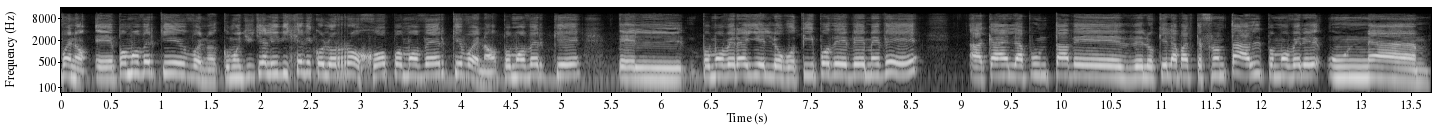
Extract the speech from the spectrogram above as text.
bueno, eh, podemos ver que, bueno, como yo ya le dije de color rojo, podemos ver que, bueno, podemos ver que el, podemos ver ahí el logotipo de BMW, acá en la punta de, lo que es la parte frontal, podemos ver una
